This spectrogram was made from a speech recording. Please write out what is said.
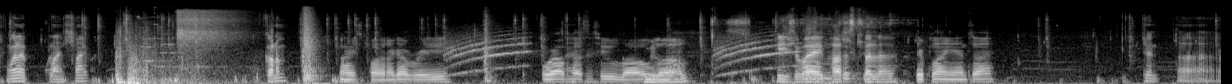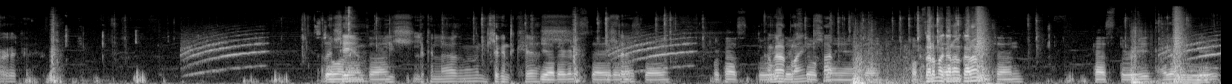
I'm gonna blind snipe. Got him. Nice, bud. I got re. We're out past Okay. two low. We low. low. He's away, past below. They're playing anti. Don't, uh, okay. Still I on see him. anti. He's looking low at the moment. He's looking to kiss. Yeah, they're gonna stay. They're gonna Stay. Stay. We're past 3 gonna they're blind still playing anti. Top got him, I got him, got him. 10. Past three. I got the gate.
